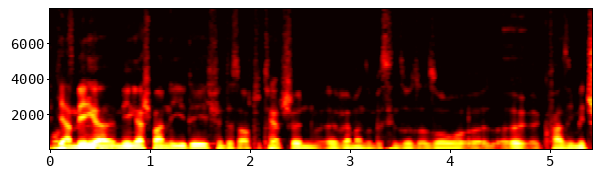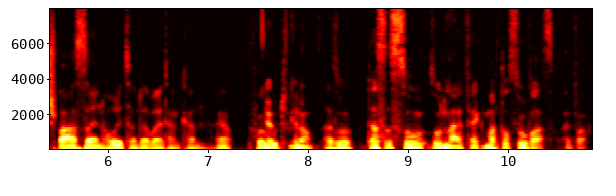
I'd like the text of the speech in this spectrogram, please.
Und, ja, mega, ähm, mega spannende Idee. Ich finde das auch total Ja. schön, äh, wenn man so ein bisschen so, so, so äh, quasi mit Spaß seinen Horizont erweitern kann. Ja, voll ja, gut. Genau. Also das ist so, so ein Lifehack. Macht doch sowas einfach.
